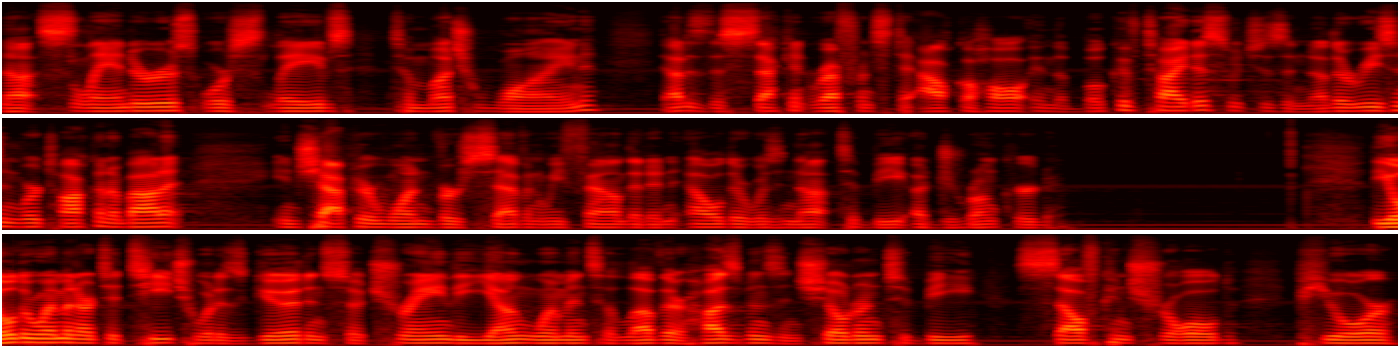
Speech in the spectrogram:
not slanderers or slaves to much wine. That is the second reference to alcohol in the book of Titus, which is another reason we're talking about it. In chapter 1, verse 7, we found that an elder was not to be a drunkard. The older women are to teach what is good, and so train the young women to love their husbands and children, to be self controlled, pure,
